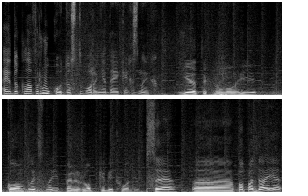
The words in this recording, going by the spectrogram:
а й доклав руку до створення деяких з них. Є технології комплексної переробки відходів. Це е, попадає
